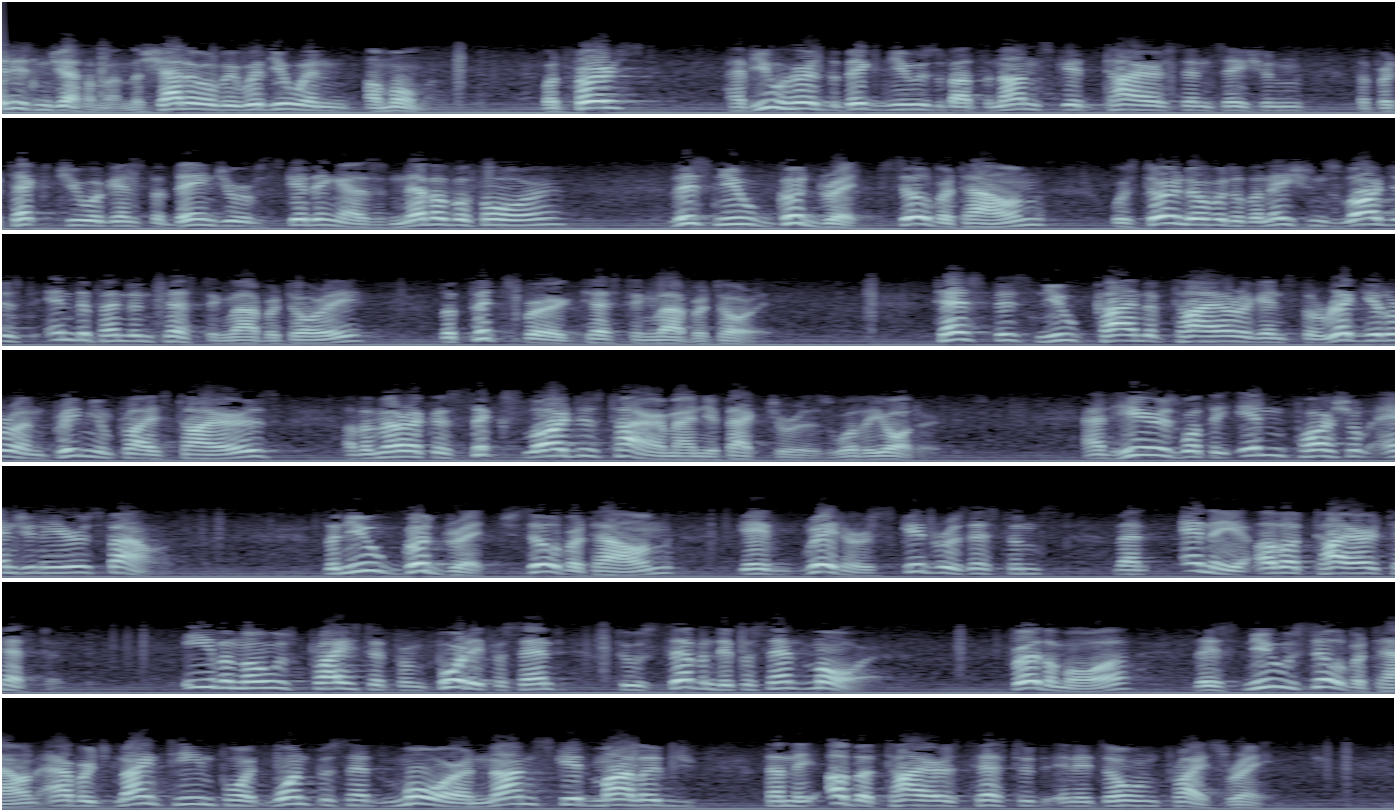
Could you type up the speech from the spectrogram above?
Ladies and gentlemen, the Shadow will be with you in a moment. But first, have you heard the big news about the non skid tire sensation that protects you against the danger of skidding as never before? This new Goodrich Silvertown was turned over to the nation's largest independent testing laboratory, the Pittsburgh Testing Laboratory. Test this new kind of tire against the regular and premium price tires of America's six largest tire manufacturers, were the orders. And here's what the impartial engineers found. The new Goodrich Silvertown gave greater skid resistance than any other tire tested, even those priced at from 40% to 70% more. Furthermore, this new Silvertown averaged 19.1% more non skid mileage than the other tires tested in its own price range,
